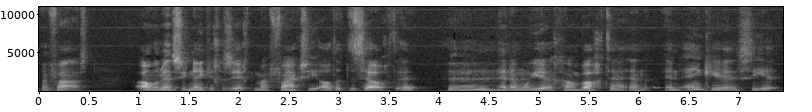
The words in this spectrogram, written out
een vaas. Andere mensen zien in één keer gezicht, maar vaak zie je altijd hetzelfde, hè? Ja, ja. En dan moet je gaan wachten en in één keer zie je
